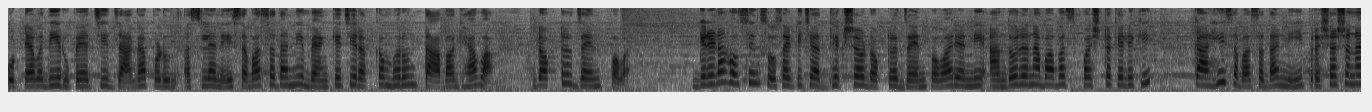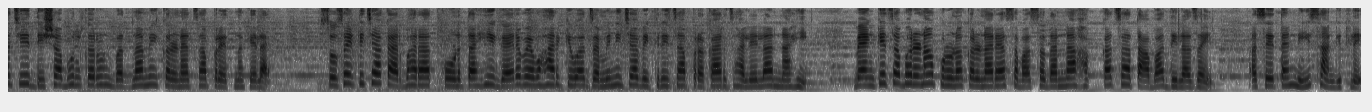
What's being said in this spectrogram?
कोट्यावधी रुपयाची जागा पडून असल्याने सभासदांनी बँकेची रक्कम भरून ताबा घ्यावा. डॉक्टर जयंत पवार. गिरणा हाऊसिंग सोसायटीचे अध्यक्ष डॉक्टर जयंत पवार यांनी आंदोलनाबाबत स्पष्ट केले की काही सभासदांनी प्रशासनाची दिशाभूल करून बदनामी करण्याचा प्रयत्न केलाय. सोसायटीच्या कारभारात कोणताही गैरव्यवहार किंवा जमिनीच्या विक्रीचा प्रकार झालेला नाही. बँकेचा भरणा पूर्ण करणाऱ्या सभासदांना हक्काचा ताबा दिला जाईल असे त्यांनी सांगितले.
